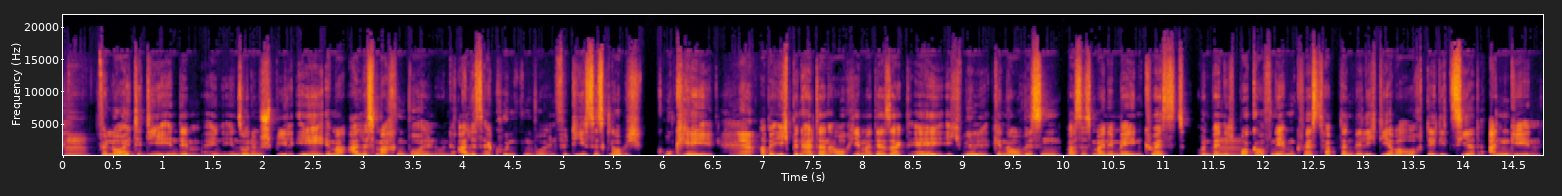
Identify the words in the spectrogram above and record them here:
Mhm. Für Leute, die in, dem, in, in so einem Spiel eh immer alles machen wollen und alles erkunden wollen, für die ist es, glaube ich, okay. Ja. Aber ich bin halt dann auch jemand, der sagt, ey, ich will genau wissen, was ist meine Main Quest und wenn mhm. ich Bock auf Nebenquest Quest habe, dann will ich die aber auch dediziert angehen.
